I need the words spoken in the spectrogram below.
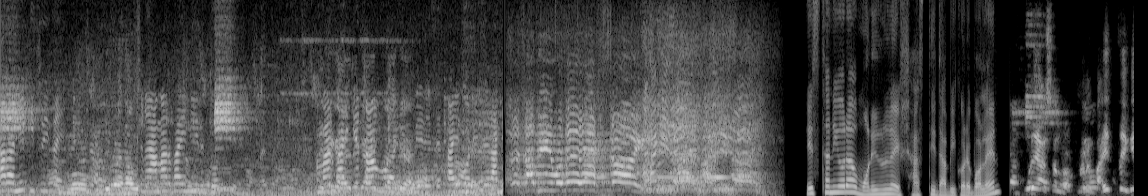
আর আমি কিছুই চাই না। আমার ভাই নির্দোষ ছিল। আমার ভাইকে তাও মনিরুল মেরেছে তাই মনিরুলের আমি স্থানীয়রা মনিরুলের শাস্তি দাবি করে বলেন ঘুরে আসা লোক। মানে বাইরে থেকে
